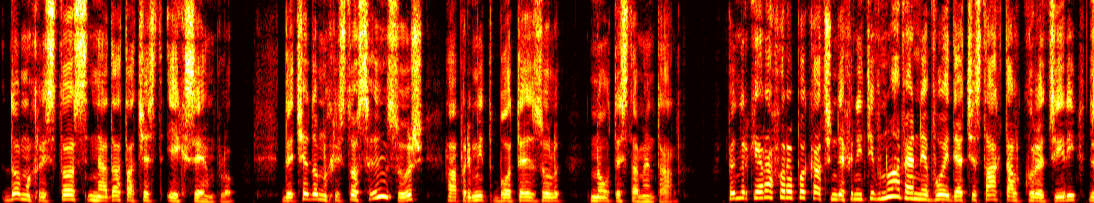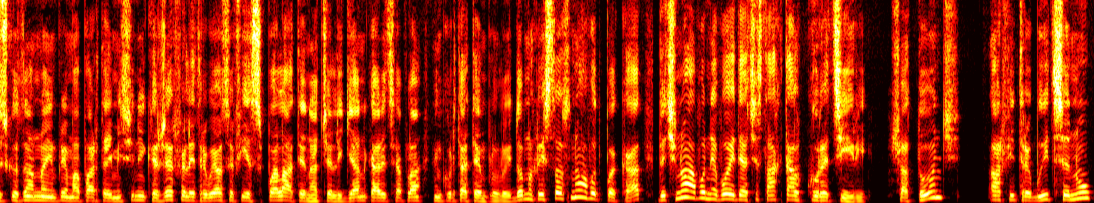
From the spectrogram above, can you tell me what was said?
Domnul Hristos ne-a dat acest exemplu? De ce Domnul Hristos însuși a primit botezul nou testamental? Pentru că era fără păcat și, în definitiv, nu avea nevoie de acest act al curățirii. Discutăm noi în prima parte a emisiunii că jertfele trebuiau să fie spălate în acel lighean care se afla în curtea templului. Domnul Hristos nu a avut păcat, deci nu a avut nevoie de acest act al curățirii. Și atunci ar fi trebuit să nu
